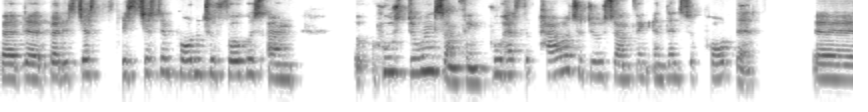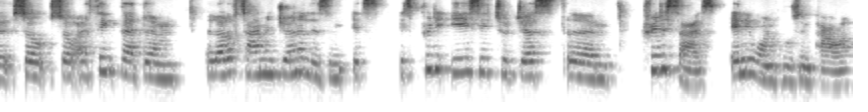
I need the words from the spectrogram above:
But, uh, but it's, just, it's just important to focus on uh, who's doing something, who has the power to do something and then support that. Uh, so, so I think that um, a lot of time in journalism, it's it's pretty easy to just um, criticize anyone who's in power,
